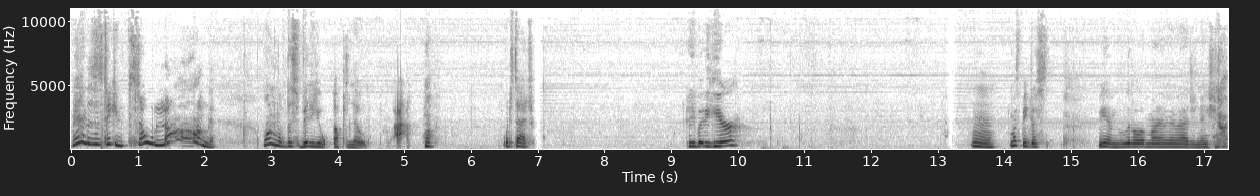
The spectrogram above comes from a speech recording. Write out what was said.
hmm this is taking so long. Will this video upload? Ah, huh. What's that? Anybody here? Hmm, must be just being a little of my imagination. oh,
